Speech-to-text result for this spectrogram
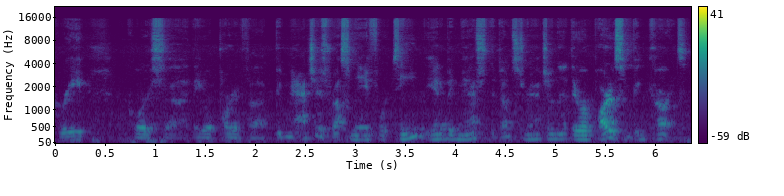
agree. Of course, uh, they were part of uh, big matches. WrestleMania 14, they had a big match, the dumpster match on that. They were part of some big cards.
